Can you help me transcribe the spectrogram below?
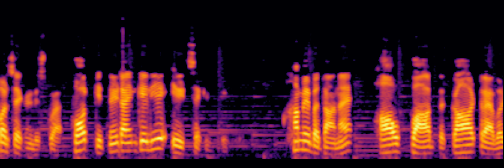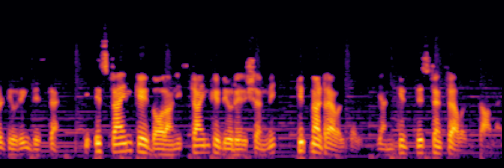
per second square for कितने टाइम के लिए? एट सेकंड के लिए. हमें बताना है how far the car travel during this time इस टाइम के दौरान, इस टाइम के ड्यूरेशन में कितना ट्रेवल करे यानी कि डिस्टेंस ट्रेवल निकालना है.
